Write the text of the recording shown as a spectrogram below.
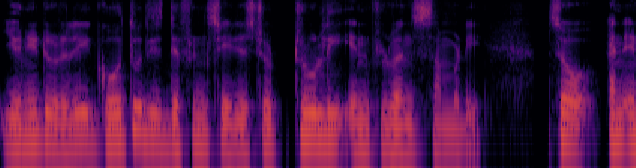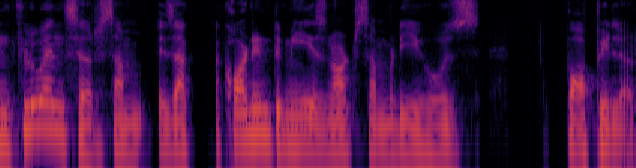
you need to really go through these different stages to truly influence somebody. So, an influencer, some is according to me, is not somebody who's popular.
